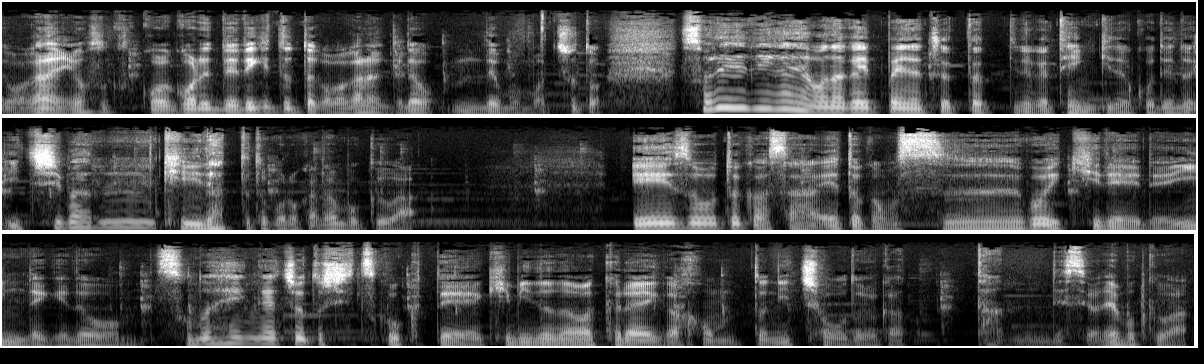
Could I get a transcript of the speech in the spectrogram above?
あ、わからんよ。これ、これ出てきとったかわからんけど、うん、でもまあちょっと、それがね、お腹いっぱいになっちゃったっていうのが天気の子での一番気になったところかな、僕は。映像とかさ、絵とかもすごい綺麗でいいんだけど、その辺がちょっとしつこくて、君の名はくらいが本当にちょうどよかったんですよね、僕は。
